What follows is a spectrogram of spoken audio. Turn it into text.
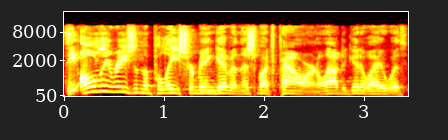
The only reason the police are being given this much power and allowed to get away with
